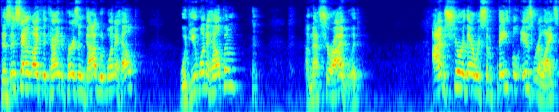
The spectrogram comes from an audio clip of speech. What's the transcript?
Does this sound like the kind of person God would want to help? Would you want to help him? I'm not sure I would. I'm sure there were some faithful Israelites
